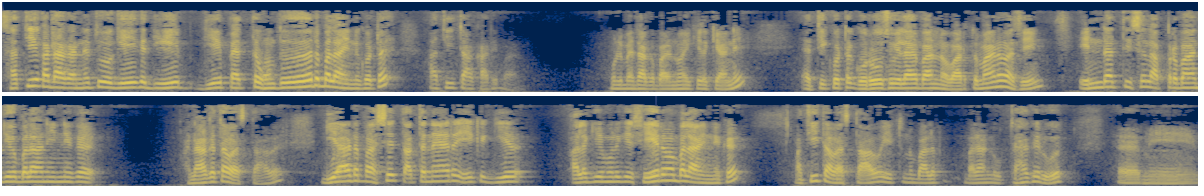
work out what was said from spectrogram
සතිය කඩා ගන්න නැතුව ගේක දිහේ දිහේ පැත්ත හොඳට බලනකොට අතීත ආකාරය බලනවා. මුලමෙදාක බලනවායි කියලා කියන්නේ ඇතිකොට ගොරෝසු වෙලා බලන වර්තමාන වශයෙන් එන්නත් ඉස්සෙල්ලා අප්‍රමාදීව බලන ඉන්න එක අනාගත අවස්ථාව ගියාට පස්සේ තත නැර ඒක ගිය අලගිය මුලගේ සේරම බලන එක අතීත අවස්ථාව ඒ තුන බල බලන්න උත්සාහ කරුවොත් මේ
